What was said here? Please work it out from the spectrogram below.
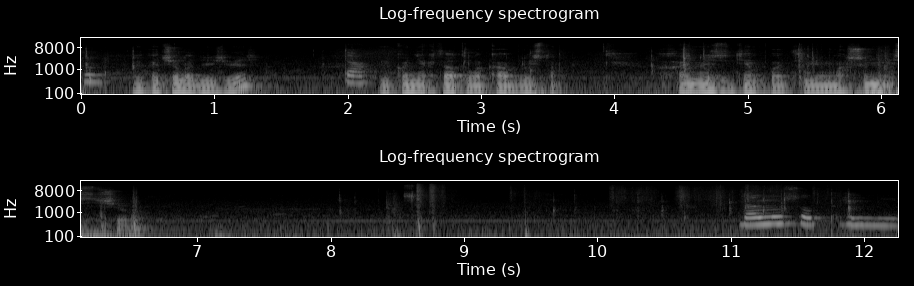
Tu. E ca acela de aici, să o primim.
